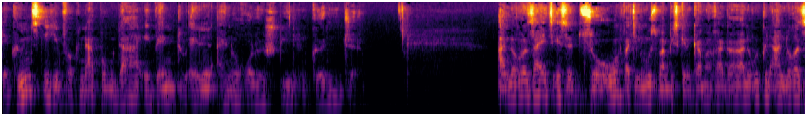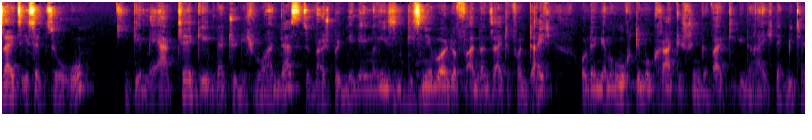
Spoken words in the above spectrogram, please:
der künstlichen Verknappung da eventuell eine Rolle spielen könnte. Andererseits ist es so, warte, ich muss mal ein bisschen Kamera gerade rücken, andererseits ist es so, die Märkte geben natürlich woanders, zum Beispiel in dem riesen Disney World auf der anderen Seite von Deich oder in dem hochdemokratischen, gewaltigen Reich der Mitte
